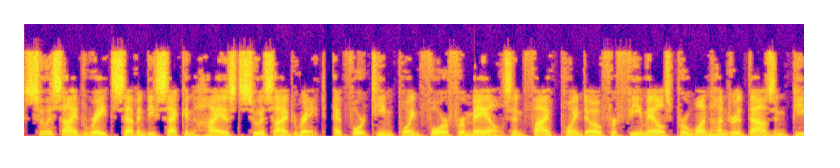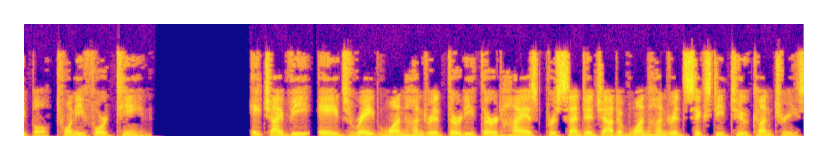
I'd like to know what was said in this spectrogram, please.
Suicide rate 72nd highest suicide rate, at 14.4 for males and 5.0 for females per 100,000 people 2014. HIV AIDS rate 133rd highest percentage out of 162 countries.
